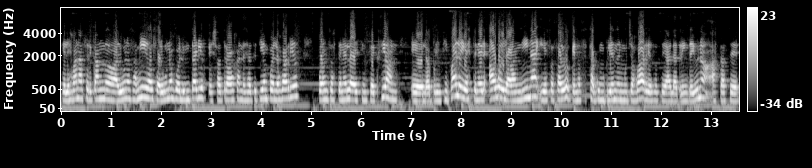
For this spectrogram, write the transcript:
que les van acercando a algunos amigos o algunos voluntarios que ya trabajan desde hace tiempo en los barrios, pueden sostener la desinfección. Eh, lo principal hoy es tener agua y lavandina y eso es algo que no se está cumpliendo en muchos barrios. O sea, la 31 hasta hace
